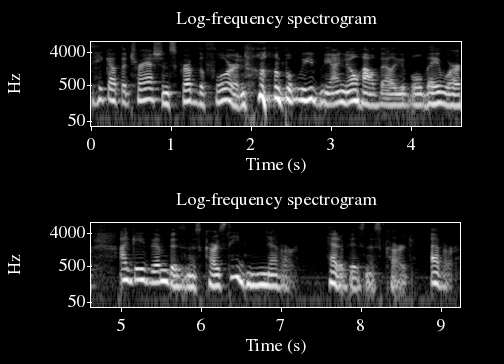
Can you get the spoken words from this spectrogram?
take out the trash and scrub the floor. And believe me, I know how valuable they were. I gave them business cards. They'd never had a business card ever,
